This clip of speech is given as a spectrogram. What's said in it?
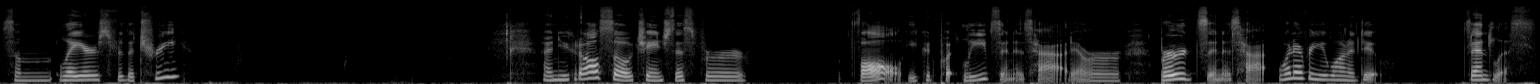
some layers for the tree. And you could also change this for fall. You could put leaves in his hat or birds in his hat, whatever you want to do. It's endless.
